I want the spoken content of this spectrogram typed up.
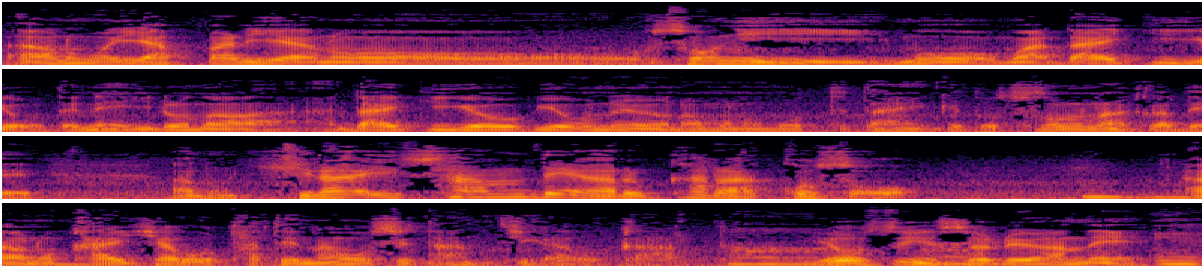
あのやっぱりあのソニーもまあ大企業でねいろんな大企業病のようなものを持ってたんやけどその中であの平井さんであるからこそあの会社を立て直せたん違うか。要するにそれはね、え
